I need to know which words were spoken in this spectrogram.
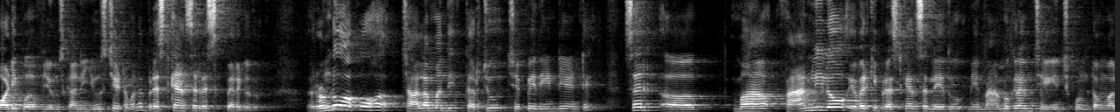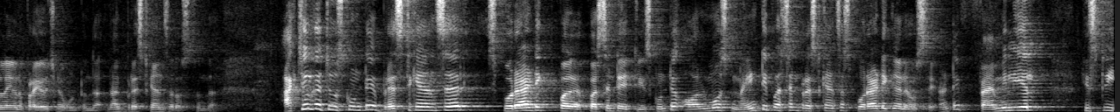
బాడీ పర్ఫ్యూమ్స్ కానీ యూజ్ చేయడం వల్ల బ్రెస్ట్ క్యాన్సర్ రిస్క్ పెరగదు. రెండో అపోహ చాలామంది తరచూ చెప్పేది ఏంటి అంటే సార్ మా ఫ్యామిలీలో ఎవరికి బ్రెస్ట్ క్యాన్సర్ లేదు నేను మ్యామోగ్రామ్ చేయించుకుంటాం వల్ల ఏమైనా ప్రయోజనం ఉంటుందా? నాకు బ్రెస్ట్ క్యాన్సర్ వస్తుందా? యాక్చువల్గా చూసుకుంటే బ్రెస్ట్ క్యాన్సర్ స్పొరాడిక్ పర్సంటేజ్ తీసుకుంటే almost ninety percent breast cancer స్పొరాడిక్గానే వస్తాయి. అంటే ఫ్యామిలియల్ హిస్టరీ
